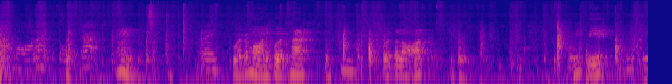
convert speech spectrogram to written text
ล่างหมอล่างกระโตกจ้าอืมอะไรสวยก็หมอนี่เปิดค่ะอืมเปิดตลอดบ่ มีปิดดูสิ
